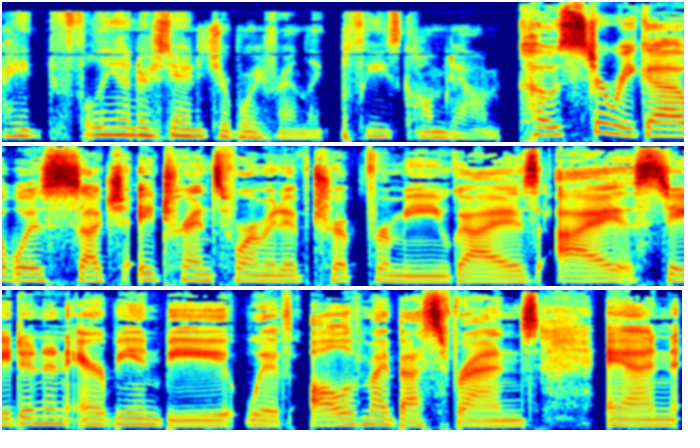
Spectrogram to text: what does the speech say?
I fully understand it's your boyfriend. Like, please calm down. Costa Rica was such a transformative trip for me, you guys. I stayed in an Airbnb with all of my best friends. And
